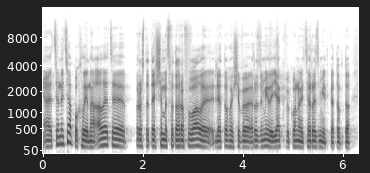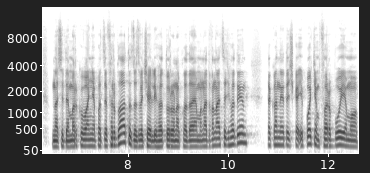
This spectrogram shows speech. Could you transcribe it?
е, це не ця пухлина, але це просто те, що ми сфотографували для того, щоб ви розуміли, як виконується розмітка. Тобто, у нас іде маркування по циферблату, зазвичай лігатуру накладаємо на 12 годин, така ниточка, і потім фарбуємо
